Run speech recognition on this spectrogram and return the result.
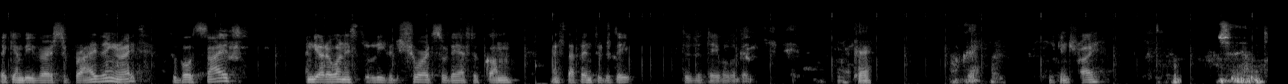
that can be very surprising, right, to both sides, and the other one is to leave it short, so they have to come and step into the ta- to the table a bit. Okay. Okay. You can try. Sound.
